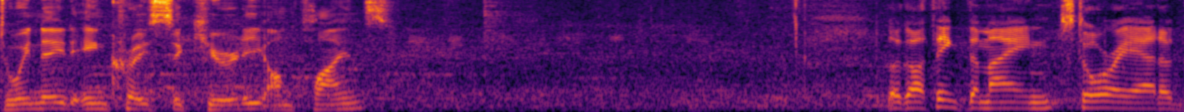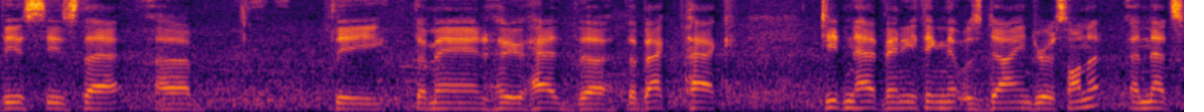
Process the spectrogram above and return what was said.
Do we need increased security on planes? Look, I think the main story out of this is that uh, the the man who had the, the backpack didn't have anything that was dangerous on it, and that's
